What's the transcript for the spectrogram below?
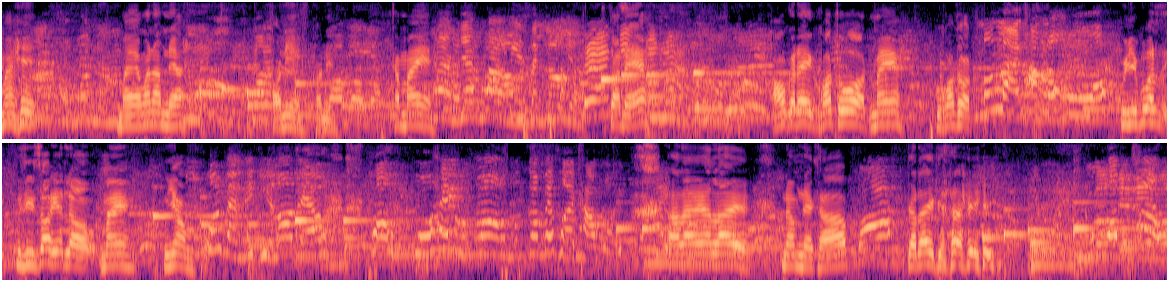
ไม่ไม่เอามานำเนี่ยขอนี่ขอนี่ทำไมแยกภาคดีสักทีตอนไหนเอาก็ได้ขอโทษไม่ กูขอโทษมึงหลายครั้งแล้วอูกูสิบ่กูสิเศร้าเฮ็ดแล้วไม่กูยอมพูดแบบนี้กี่รอบแล้วพอกูให้มึงลองมึงก็ไม่เคยทำหรอกอะไรอะไรนำเนี่ยครับว่าก็ได้ก็ได้ มึงลบเข้าไป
